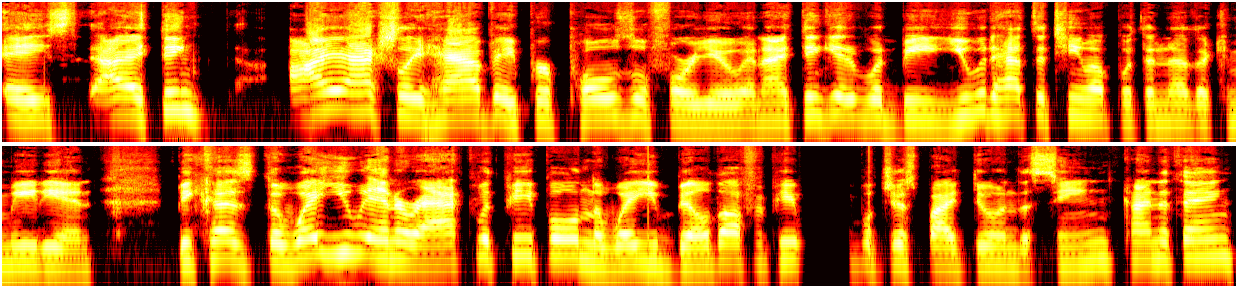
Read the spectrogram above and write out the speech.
a. I think I actually have a proposal for you, and I think it would be you would have to team up with another comedian because the way you interact with people and the way you build off of people just by doing the scene kind of thing.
